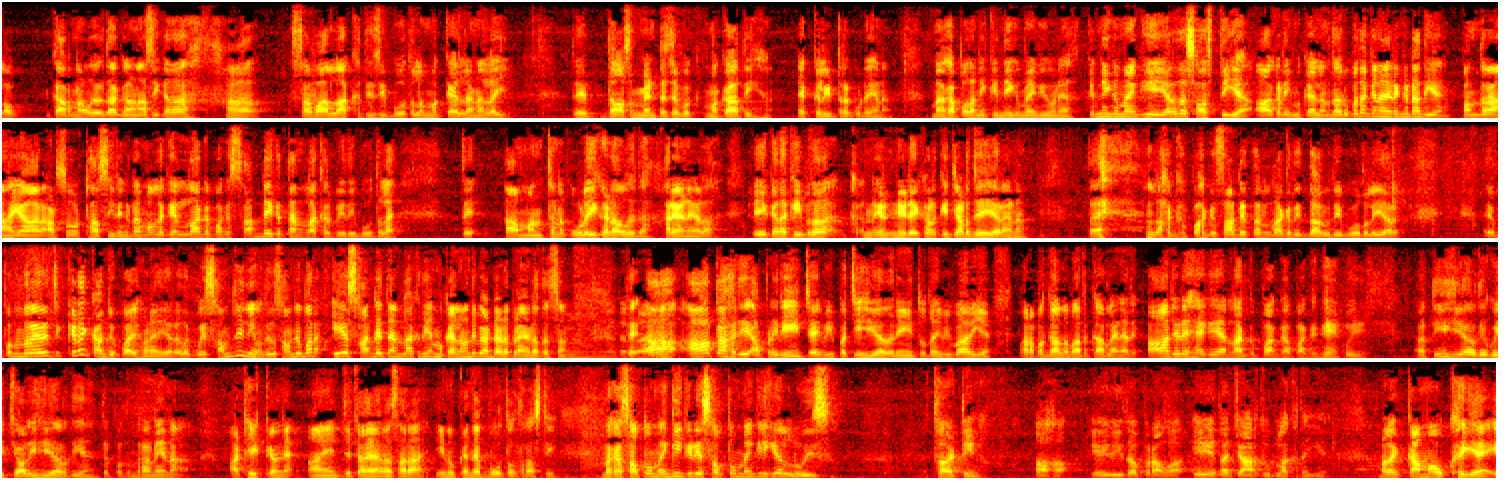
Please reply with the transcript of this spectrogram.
ਲਓ, ਕਰਨ ਔਜਲ ਦਾ ਗਾਣਾ ਸੀ ਕਹਿੰਦਾ ਹਾਂ ਸਵਾ ਲੱਖ ਦੀ ਸੀ ਬੋਤਲ ਮਕੈਲਣ ਲਈ ਤੇ 10 ਮਿੰਟ ਚ ਮਕਾਤੀ 1 ਲੀਟਰ ਕੁੜੇ ਹਨਾ। ਮੈਂ ਕਿਹਾ ਪਤਾ ਨਹੀਂ ਕਿੰਨੀ ਕੁ ਮਹਿੰਗੀ ਹੋਣੀ ਆ। ਕਿੰਨੀ ਕੁ ਮਹਿੰਗੀ ਯਾਰ ਤਾਂ ਸਸਤੀ ਆ। ਆ ਖੜੀ ਮਕੈਲਣ ਦਾਰੂ ਪਤਾ ਕਿੰਨਾ ਰਿੰਗਟਾਂ ਦੀ ਹੈ 15888 ਰਿੰਗਟਾਂ ਮਨ ਲੱਗੇ ਲਗਭਗ 3.5 ਲੱਖ ਰੁਪਏ ਦੀ ਬੋਤਲ ਹੈ। ਤੇ ਆ ਮੰਥਨ ਕੋਲੇ ਹੀ ਖੜਾ ਉਹਦੇ ਦਾ ਹਰਿਆਣੇ ਵਾਲਾ। ਇਹ ਕਹਿੰਦਾ ਕੀ ਪਤਾ ਨੇੜੇ ਖੜ ਕੇ ਚੜ ਜੇ ਯਾਰ ਹੈਨਾ। ਤਾਂ ਲਗਭਗ 3.5 ਲੱਖ ਦੀ ਦਾਰੂ ਦੀ ਬੋਤਲ ਯਾਰ। ਇਹ ਪਤੰਦਰ ਇਹਦੇ ਚ ਕਿਹੜੇ ਕਾਜੂ ਪਾਏ ਹੋਣੇ ਯਾਰ? ਇਹਦਾ ਕੋਈ ਸਮਝ ਹੀ ਨਹੀਂ ਆਉਂਦੀ ਸਮਝੋ ਪਰ ਇਹ 3.5 ਲੱਖ ਦੀ ਮਕੈਲਨ ਦੀ ਵੀ ਅੱਡ ਅੱਡ ਬ੍ਰਾਂਡ ਆ ਦੱਸਾਂ। ਤੇ ਆ ਆ ਤਾਂ ਹਜੇ ਆਪਣੀ ਰੇਂਜ ਚ ਹੈ 20 25000 ਦੀ ਰੇਂਜ ਤੋਂ ਤਾਂ ਇਹ ਵੀ ਬਾਹਰ ਹੀ ਹੈ। ਪਰ ਆਪਾਂ ਗੱਲਬਾਤ ਕਰ ਲੈਣੇ ਆ ਤੇ ਆ ਜਿਹੜੇ ਹੈਗੇ ਆ ਲਗਭਗ ਆਪਾਂ ਗਏ ਕੋਈ ਅ, 30000 ਦੇ ਕੋਈ 40000 ਦੀ ਹੈ। ਤੇ ਪਤੰਦਰਾਂ ਨੇ ਨਾ ਆ ਠੇਕੇ ਵਾਲੇ ਨੇ ਐਂ ਜਚਾਇਆਗਾ ਸਾਰਾ। ਇਹਨੂੰ ਕਹਿੰਦੇ ਬੋਤਲ ਥਰਸਟੀ। ਮੈਂ ਕਿਹਾ ਸਭ ਤੋਂ ਮਹਿੰਗੀ ਕਿਹੜੀ? ਸਭ ਤੋਂ ਮਹਿੰਗੀ ਹੈ ਲੂਇਸ 13 ਆਹਾ ਇਹਦੀ ਤਾਂ ਭਰਾਵਾ ਇਹ ਤਾਂ 4-4 ਲੱਖ ਦਾ ਹੀ ਹੈ। ਮਤਲਬ ਕੰਮ ਔਖਾ ਹੀ ਹੈ। ਇਹ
